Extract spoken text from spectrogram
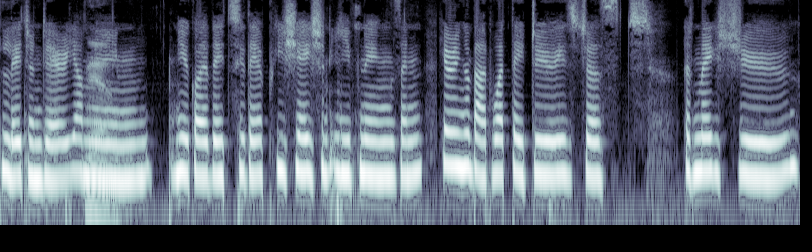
legendary. I mean, you go there to their appreciation evenings and hearing about what they do is just, it makes you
